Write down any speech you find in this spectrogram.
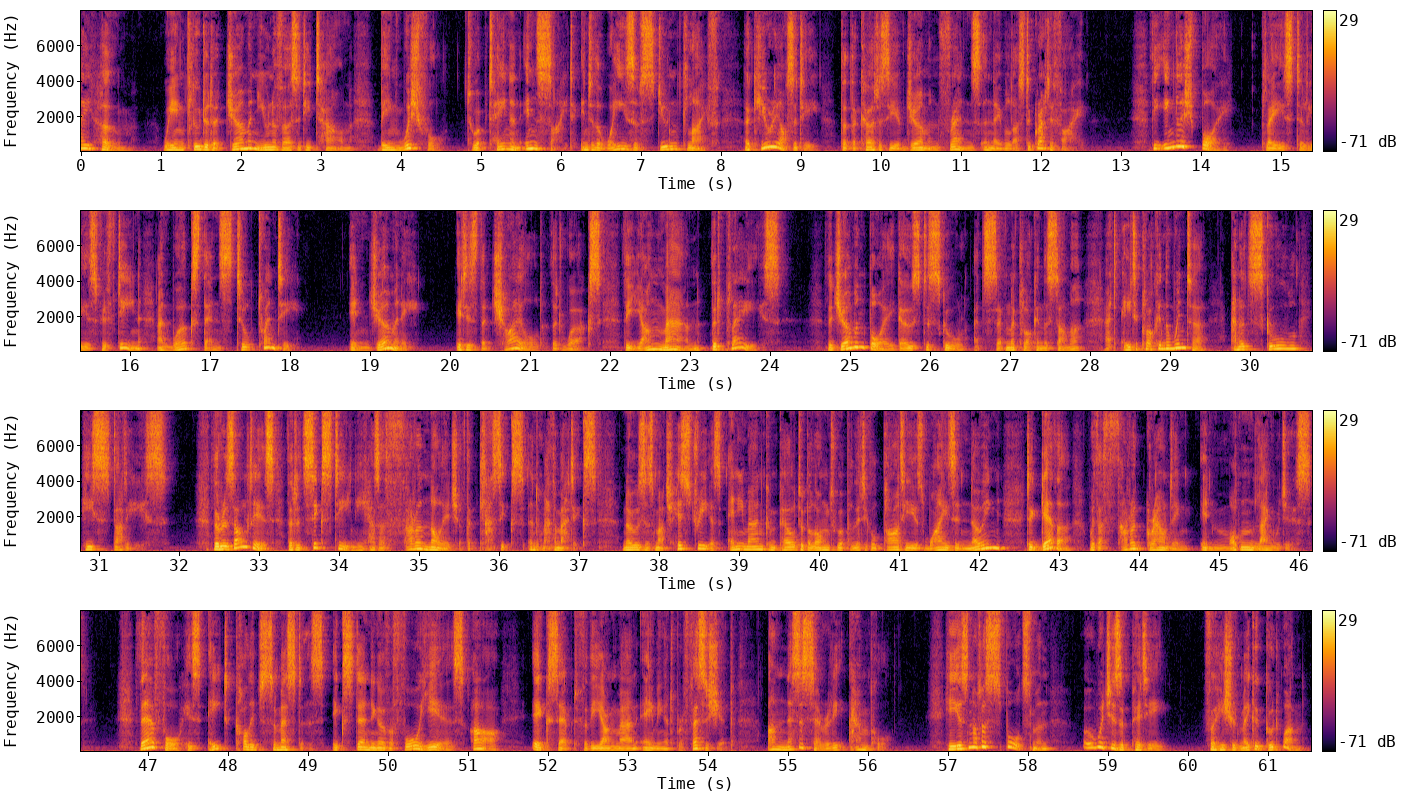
way home, we included a German university town being wishful to obtain an insight into the ways of student life, a curiosity that the courtesy of German friends enabled us to gratify. The English boy plays till he is 15 and works thence till 20. In Germany, it is the child that works, the young man that plays. The German boy goes to school at seven o'clock in the summer, at eight o'clock in the winter, and at school he studies. The result is that at 16 he has a thorough knowledge of the classics and mathematics, knows as much history as any man compelled to belong to a political party is wise in knowing, together with a thorough grounding in modern languages. Therefore, his eight college semesters, extending over four years, are, except for the young man aiming at professorship, unnecessarily ample. He is not a sportsman, which is a pity, for he should make a good one.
